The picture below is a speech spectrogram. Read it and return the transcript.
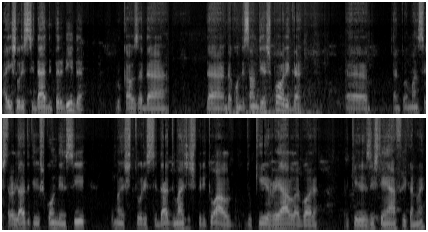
a historicidade perdida por causa da, da, da condição diaspórica. É, portanto, uma ancestralidade que esconde em si uma historicidade mais espiritual do que real agora que existe em África, não é?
